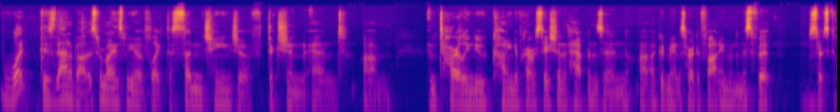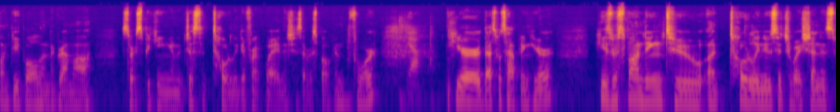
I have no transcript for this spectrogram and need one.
what is that about? This reminds me of like the sudden change of diction and um, entirely new kind of conversation that happens in uh, A Good Man is Hard to Find when the misfit starts killing people and the grandma starts speaking in just a totally different way than she's ever spoken before. Yeah. Here, that's what's happening here. He's responding to a totally new situation. He's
